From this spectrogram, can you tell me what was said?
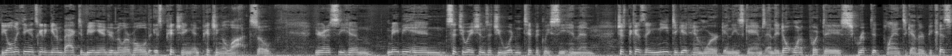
The only thing that's going to get him back to being Andrew Miller of old is pitching and pitching a lot. So you're going to see him maybe in situations that you wouldn't typically see him in, just because they need to get him work in these games and they don't want to put a scripted plan together. Because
